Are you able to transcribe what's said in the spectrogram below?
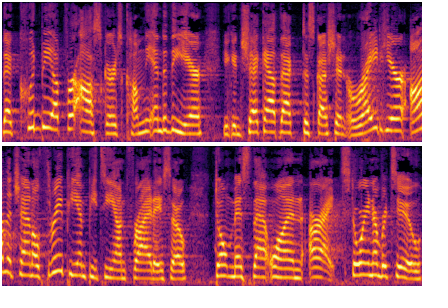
that could be up for Oscars come the end of the year, you can check out that discussion right here on the channel, 3 p.m. PT on Friday. So, don't miss that one. All right, story number two.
